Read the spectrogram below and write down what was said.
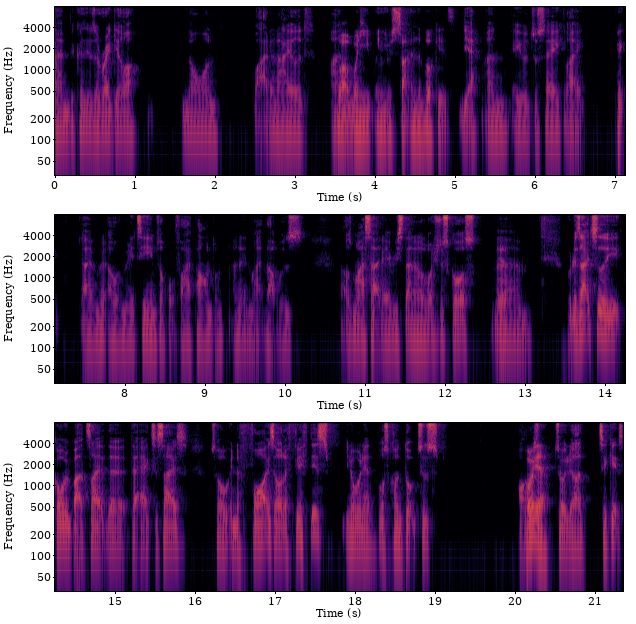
and because he was a regular, no one batted an eyelid. And What when you when you were sat in the buckets? yeah, and he would just say like, pick um, however many teams, I'll put five pound on, and then like that was that was my Saturday every Saturday. I would watch the scores. Yeah. Um, but it's actually going back to like the the exercise. So in the forties or the fifties, you know, when they had bus conductors. Oh, yeah. So they had tickets.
